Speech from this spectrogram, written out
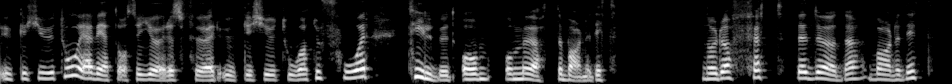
uke 22, jeg vet det også gjøres før uke 22, at du får tilbud om å møte barnet ditt. Når du har født det døde barnet ditt,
